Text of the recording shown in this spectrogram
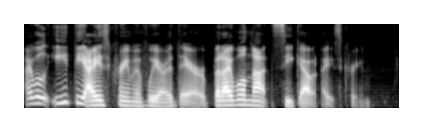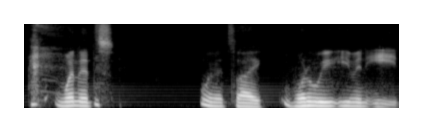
I will eat the ice cream if we are there, but I will not seek out ice cream. when it's when it's like, what do we even eat?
